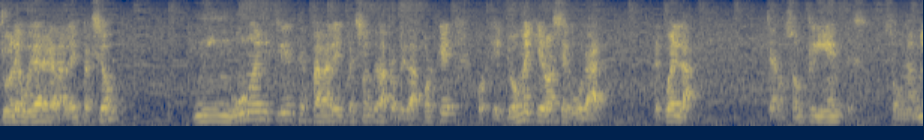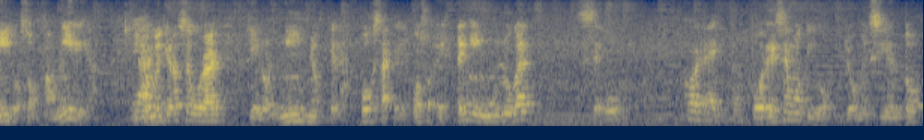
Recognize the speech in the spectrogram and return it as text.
yo le voy a regalar la inspección. Ninguno de mis clientes paga la inspección de la propiedad. ¿Por qué? Porque yo me quiero asegurar. Recuerda, ya no son clientes, son amigos, son familia. Y yo me quiero asegurar que los niños, que la esposa, que el esposo estén en un lugar seguro. Correcto. Por ese motivo, yo me siento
